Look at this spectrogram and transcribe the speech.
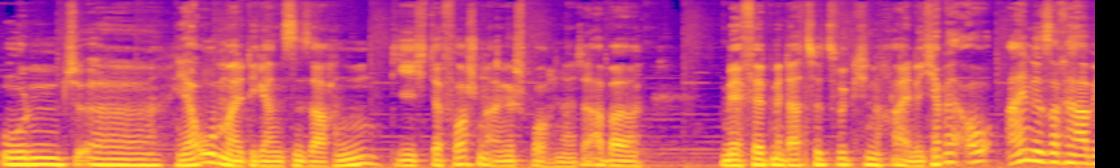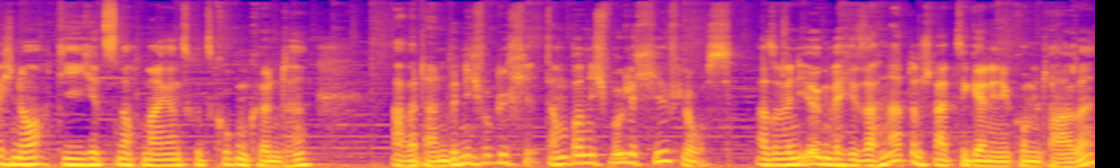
Und äh, ja, oben halt die ganzen Sachen, die ich davor schon angesprochen hatte. Aber mehr fällt mir dazu jetzt wirklich noch ein. Ich habe ja auch eine Sache habe ich noch, die ich jetzt noch mal ganz kurz gucken könnte. Aber dann bin ich wirklich, dann bin ich wirklich hilflos. Also wenn ihr irgendwelche Sachen habt, dann schreibt sie gerne in die Kommentare.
